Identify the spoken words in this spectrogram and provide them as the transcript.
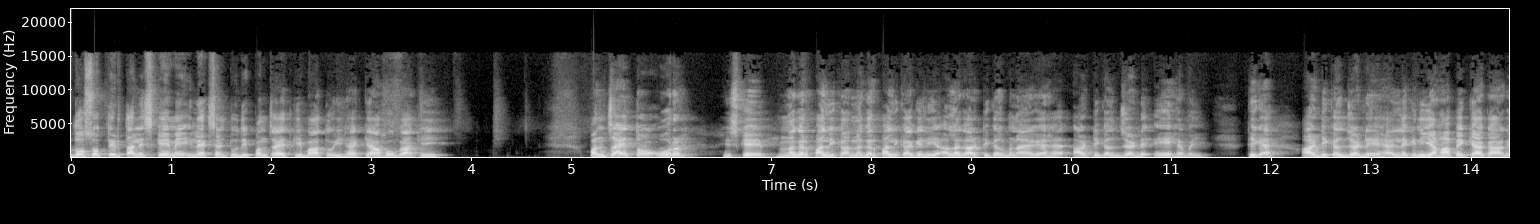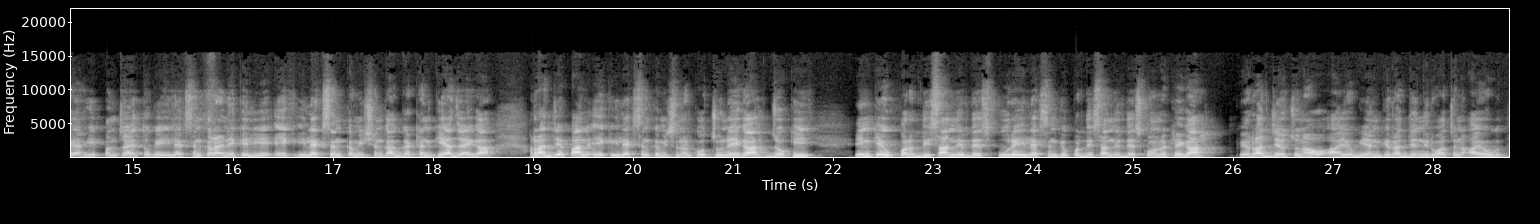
दो के में इलेक्शन टू दी पंचायत की बात हुई है। क्या होगा कि पंचायतों और इसके नगर पालिका नगर पालिका के लिए अलग आर्टिकल बनाया गया है। आर्टिकल जेड ए है भाई। ठीक है? आर्टिकल जड ए है, लेकिन यहाँ पे क्या कहा गया है कि पंचायतों के इलेक्शन कराने के लिए एक इलेक्शन कमीशन का गठन किया जाएगा। राज्यपाल एक इलेक्शन कमिश्नर को चुनेगा, जो कि इनके ऊपर दिशा निर्देश, पूरे इलेक्शन के ऊपर दिशा निर्देश कौन रखेगा? कि राज्य चुनाव आयोग, यानी कि राज्य निर्वाचन आयोग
